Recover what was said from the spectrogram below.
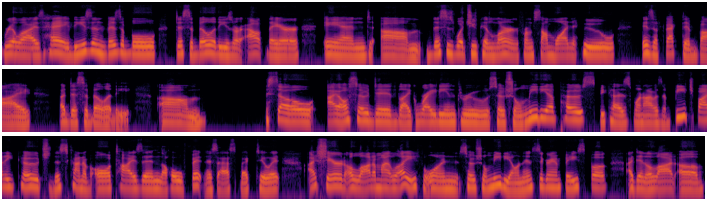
realize hey these invisible disabilities are out there and um, this is what you can learn from someone who is affected by a disability. Um, so I also did like writing through social media posts because when I was a Beachbody coach, this kind of all ties in the whole fitness aspect to it. I shared a lot of my life on social media, on Instagram, Facebook. I did a lot of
